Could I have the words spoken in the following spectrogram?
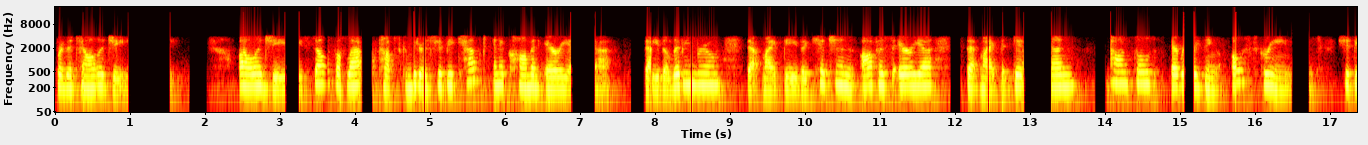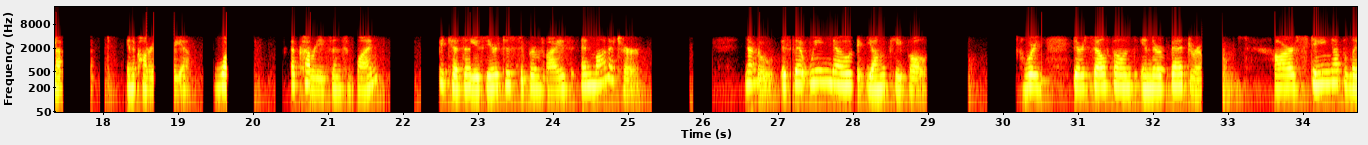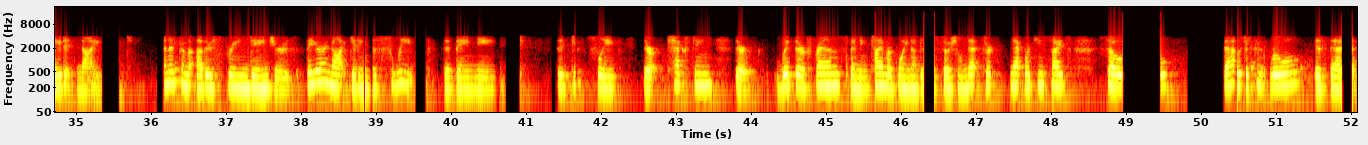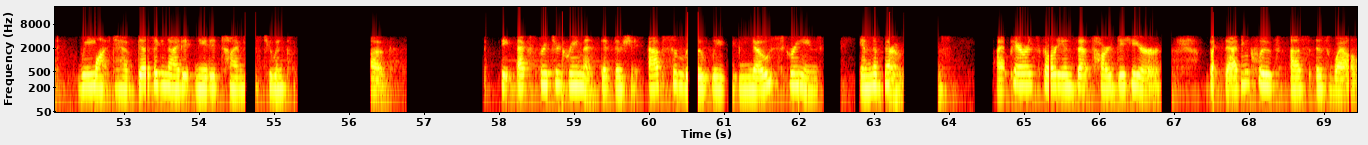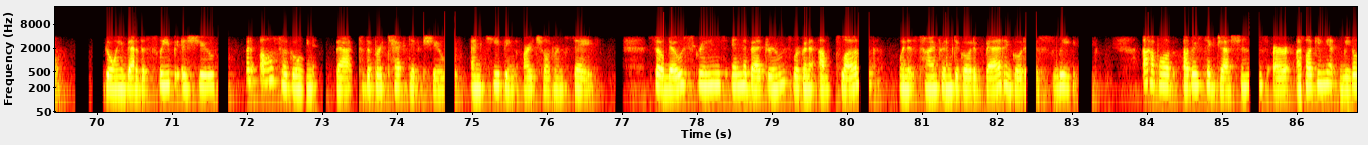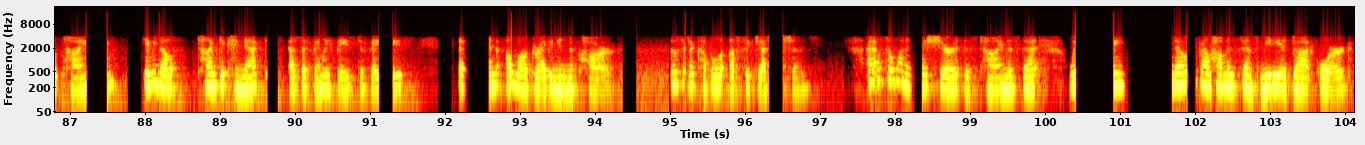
for the technology. Technology, cell phones, laptops, computers should be kept in a common area that be the living room, that might be the kitchen office area, that might be the den, consoles, everything, all screens should be in a common area. Why? A couple reasons. One, because it's easier to supervise and monitor. Number two is that we know that young people who are their cell phones in their bedrooms are staying up late at night and then from other screen dangers, they are not getting the sleep that they need. The deep sleep, they're texting, they're with their friends, spending time or going on to social net networking sites. So that the second rule is that we want to have designated needed times to unplug. The experts' agreement that there should absolutely be no screens in the bedrooms. I parents, guardians, that's hard to hear, but that includes us as well. Going back to the sleep issue, but also going back to the protective issue and keeping our children safe. So no screens in the bedrooms. We're going to unplug when it's time for them to go to bed and go to sleep. A couple of other suggestions are unplugging at meal time, giving them time to connect as a family face to face, and all while driving in the car. Those are a couple of suggestions. I also want to share at this time is that we know from commonsensemedia.org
